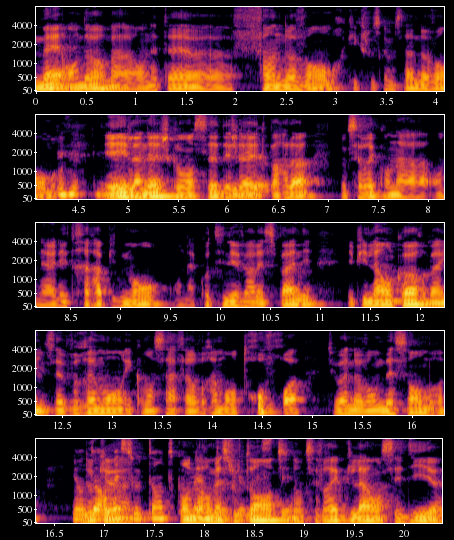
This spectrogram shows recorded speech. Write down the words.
mais Andorre, bah, on était euh, fin novembre, quelque chose comme ça, novembre, mhm, et la neige commençait déjà à être par là. Donc c'est vrai qu'on a, on est allé très rapidement, on a continué vers l'Espagne, et puis là encore, bah, il faisait vraiment, il commençait à faire vraiment trop froid, tu vois, novembre, décembre. Et on dormait euh, sous tente. Quand on dormait sous tente, donc c'est vrai que là, on s'est dit, euh,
